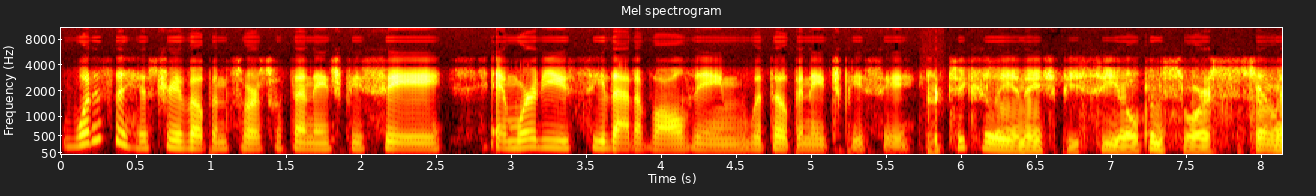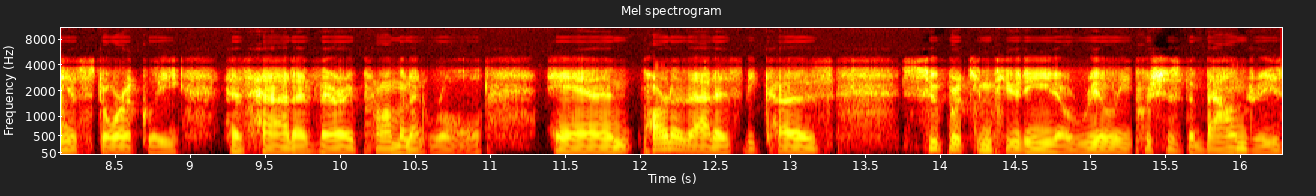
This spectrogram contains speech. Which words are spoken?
What is the history of open source within HPC and where do you see that evolving with Open HPC? Particularly in HPC, open source certainly historically has had a very prominent role. And part of that is because supercomputing, you know, really pushes the boundaries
